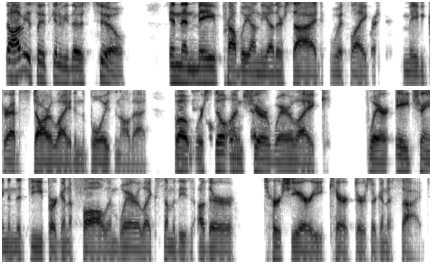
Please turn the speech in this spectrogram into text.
So obviously it's going to be those two, and then Maeve probably on the other side with like Right. maybe grab Starlight and the boys and all that. But Who's we're still still going unsure where like where A Train and the Deep are going to fall and where like some of these other tertiary characters are going to side.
